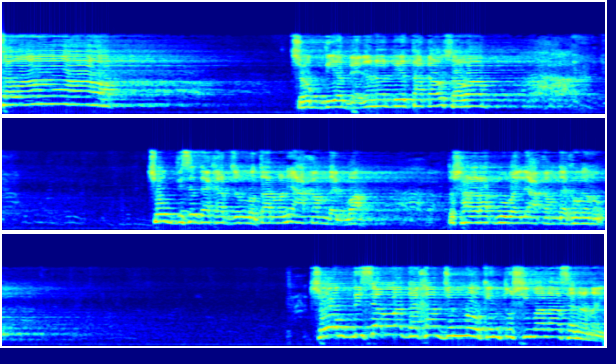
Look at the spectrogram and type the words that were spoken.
সওয়াব। চোখ দিয়ে বেগানা দিয়ে তাকাও সবাব চোখ দিছে দেখার জন্য, তার মানে আকাম দেখবা। তো সারা রাত মোবাইলে আকাম দেখো কেন? চোখ দিছে আল্লাহ দেখার জন্য, কিন্তু সীমানা আছে না নাই?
